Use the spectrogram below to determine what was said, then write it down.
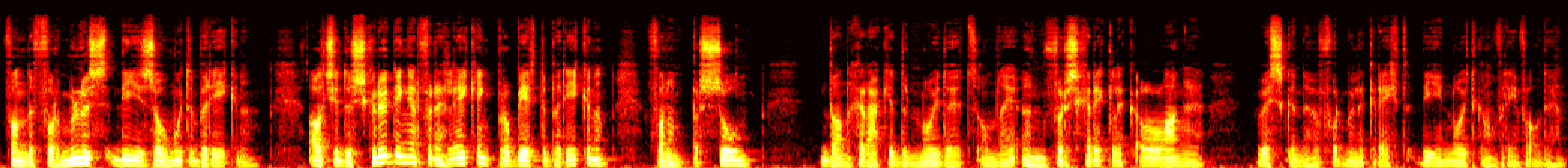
van de formules die je zou moeten berekenen. Als je de Schrödinger-vergelijking probeert te berekenen van een persoon, dan raak je er nooit uit, omdat je een verschrikkelijk lange wiskundige formule krijgt die je nooit kan vereenvoudigen.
